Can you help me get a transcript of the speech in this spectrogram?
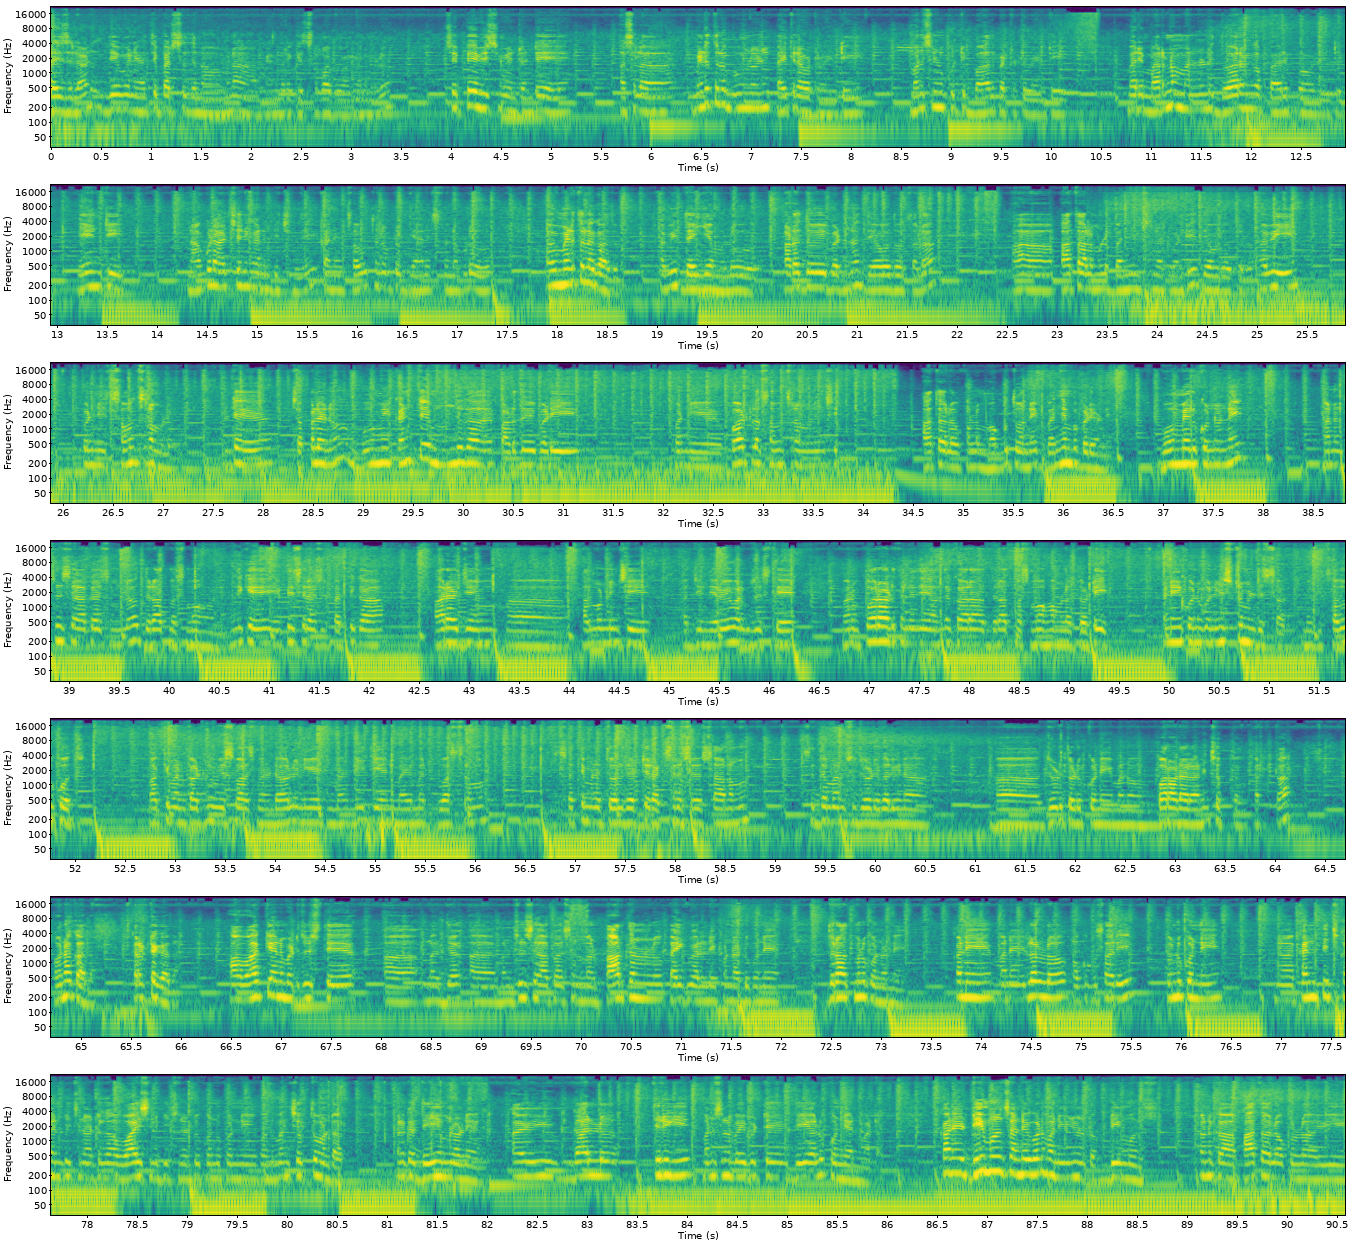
Praise lord. దేవుని అతి పరిశుద్ధ నామమున మీ అందరికీ శుభాభివందనములు. చెప్పే విషయం ఏంటంటే అసలు మిడతల భూమిలోని పైకి రావటం ఏంటి? మనుషులను కుట్టి బాధ పెట్టడం ఏంటి? మరి మరణం మన నుండి దూరంగా పారిపోవడం ఏంటి? ఏంటి? నాకు కూడా ఆశ్చర్యంగా అనిపించింది. కానీ నేను చదువుతున్నప్పుడు ధ్యానిస్తున్నప్పుడు అవి మిడతలు కాదు. అవి దయ్యములు పడదోయబడిన దేవదూతల పాతాళములు బంధించినటువంటి దేవదూతలు. అవి కొన్ని సంవత్సరములు అంటే చెప్పలేను. భూమి కంటే ముందుగా పడదోయబడి కొన్ని కోట్ల సంవత్సరం నుంచి పాతాలోకంలో మగ్గుతూ ఉన్నాయి బంధింపబడి ఉన్నాయి. భూమి మీద కొన్ని ఉన్నాయి. మనం చూసే ఆకాశంలో దురాత్మ సమూహం ఉన్నాయి అందుకే ఏపీసీ రాసిన పత్రిక ఆరోగ్యం పదమూడు నుంచి పద్దెనిమిది ఇరవై వరకు చూస్తే మనం పోరాడుతున్నది అంధకార దురాత్మ సమూహములతోటి. అని కొన్ని కొన్ని ఇన్స్ట్రుమెంట్ ఇస్తాడు మీకు చదువుకోవచ్చు. వాక్యమైన కట్టును విశ్వాసమైన డాలు నీతి నీతి అని మైమర్పు వస్త్రము. సత్యమైన తోలుదట్టి రక్షణ స్థానము సిద్ధ మనసు జోడు కలిగిన జోడు తొడుక్కొని మనం పోరాడాలని చెప్తాం. కరెక్టా? అవునా కదా? కరెక్టే కదా. ఆ వాక్యాన్ని బట్టి చూస్తే మధ్య మన మనం చూసే అవకాశం మన ప్రార్థనలు పైకి వెళ్ళలేకుండా అడ్డుకునే దురాత్మలు కొన్ని ఉన్నాయి. కానీ మన ఇళ్ళలో ఒక్కొక్కసారి కొన్ని కొన్ని కనిపించి కనిపించినట్టుగా వాయిస్ వినిపించినట్టు కొన్ని కొన్ని కొంతమంది చెప్తూ ఉంటారు. కనుక దెయ్యంలోనే అని. అవి గాల్లో తిరిగి మనుషులను భయపెట్టే దెయ్యాలు కొన్ని అన్నమాట. కానీ డీమోన్స్ అనేవి కూడా మనం విని ఉంటాం. డీమోన్స్ కనుక పాత లోకంలో అవి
